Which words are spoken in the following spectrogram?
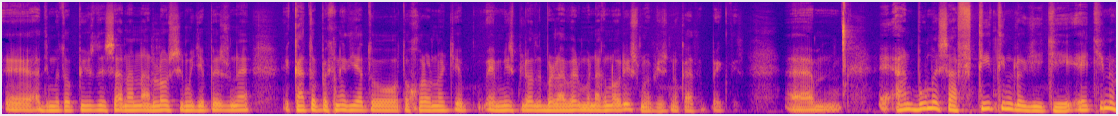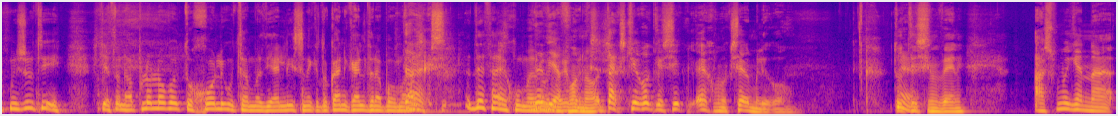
ε, αντιμετωπίζονται σαν αναλώσιμοι και παίζουν 100 παιχνίδια το, το χρόνο και εμείς πλέον δεν προλαβαίνουμε να γνωρίσουμε ποιος είναι ο κάθε παίκτης. Ε, ε, αν μπούμε σε αυτή την λογική, εκεί νομίζω ότι για τον απλό λόγο ότι το Hollywood θα μας διαλύσει και το κάνει καλύτερα από εμάς, Εντάξει. δεν θα έχουμε Δεν ρόλο διαφωνώ. ύπαρξης. Εντάξει, και εγώ και εσύ έχουμε, ξέρουμε λίγο το Ναι. τι συμβαίνει. Α πούμε, για να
